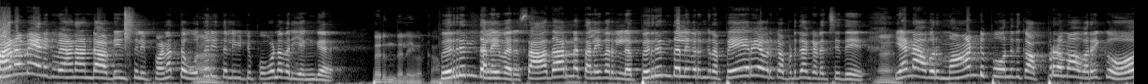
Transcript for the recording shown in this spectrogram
பணமே எனக்கு வேணாண்டா அப்படின்னு சொல்லி பணத்தை உதறி தள்ளிவிட்டு போனவர் எங்க? பெருந்தலைவர் பெருந்தலைவர் சாதாரண தலைவர் இல்ல. பெருந்தலைவர்ங்கிற பேரே அவருக்கு அப்படிதான் கிடைச்சது. ஏன்னா அவர் மாண்டு போனதுக்கு அப்புறமா வரைக்கும்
